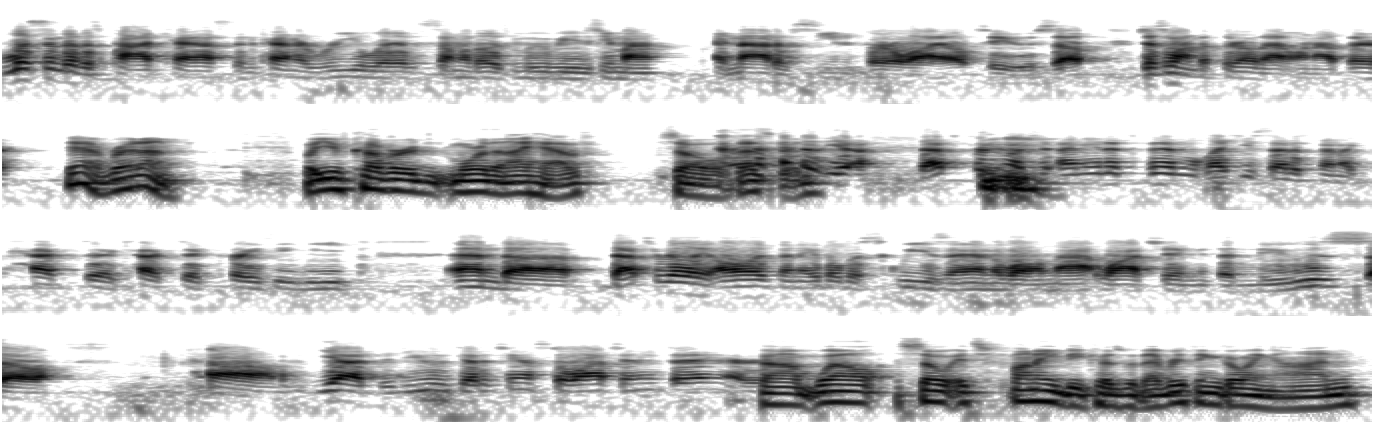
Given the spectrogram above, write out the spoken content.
listen to this podcast and kind of relive some of those movies you might not have seen for a while too. So just wanted to throw that one out there. yeah, right on. Well, you've covered more than I have, so that's good. yeah, that's pretty much. I mean, it's been like you said, it's been a hectic, hectic, crazy week, and uh, that's really all I've been able to squeeze in while not watching the news. So, um, yeah, did you get a chance to watch anything? Or Um, well, so it's funny because with everything going on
